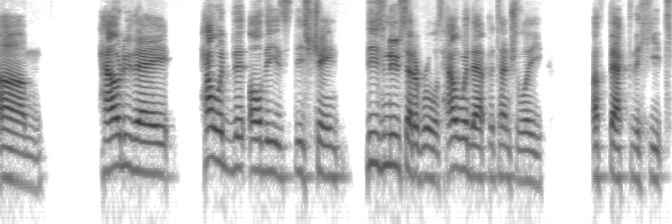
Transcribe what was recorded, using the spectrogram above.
Um, how do they? How would the, all these these change these new set of rules? How would that potentially affect the Heat's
